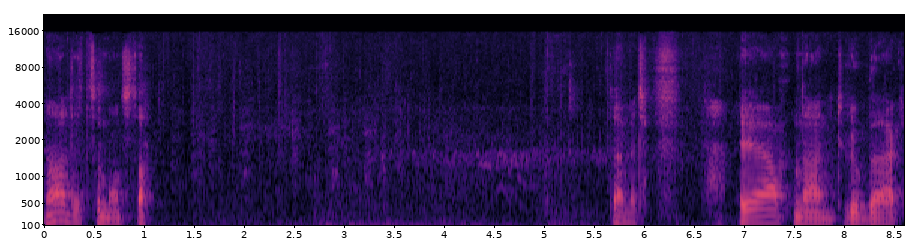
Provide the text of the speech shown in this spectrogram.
No, that's a monster. Damn it. Yeah, no, I need to go back.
